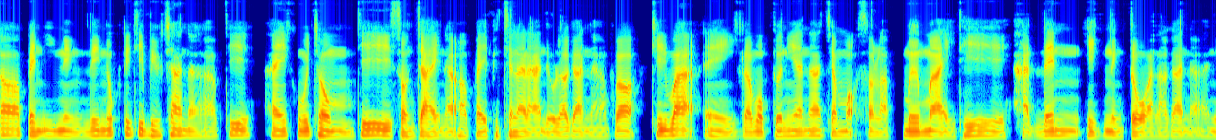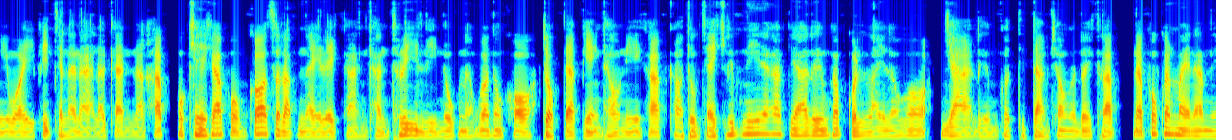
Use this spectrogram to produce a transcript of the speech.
ก็เป็นอีกหนึ่ง Linux Distribution นะครับที่ให้คุณผู้ชมที่สนใจนะเอาไปพิจารณาดูแล้วกันนะครับ ก็คิดว่าไอ้ระบบตัวนี้น่าจะเหมาะสำหรับมือใหม่ที่หัดเล่นอีกหนึ่งตัวแล้วกันนะอันนี้ไว้พิจารณาแล้วกันนะครับ โอเคครับผมก็สำหรับในรายการ Country Linux นะก็ต้องขอจบแต่เพียงเท่านี้ครับ ก็ถูกใจคลิปนี้นะครับ อย่าลืมครับกดไลค์แล้วก็อย่าลืมกดติดตามช่องกันด้วยครับ แล้วพบกันใหม่นะใน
